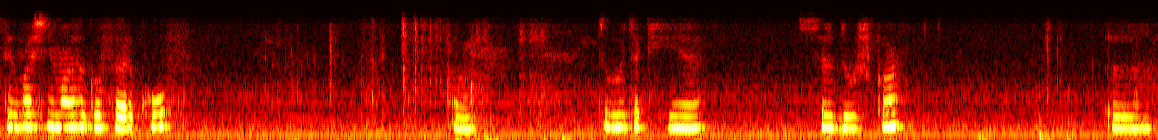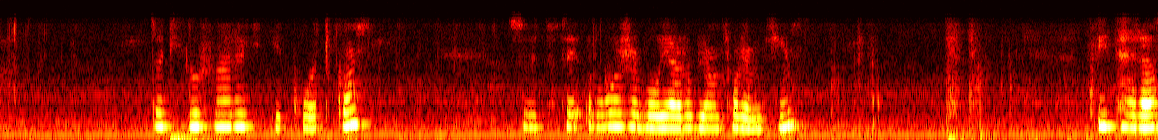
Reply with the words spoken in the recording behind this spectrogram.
z tych właśnie małych goferków. O. Tu były takie serduszko. Y, taki goferek i kółeczko. Sobie tutaj odłożę, bo ja robiłam foremki. I teraz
